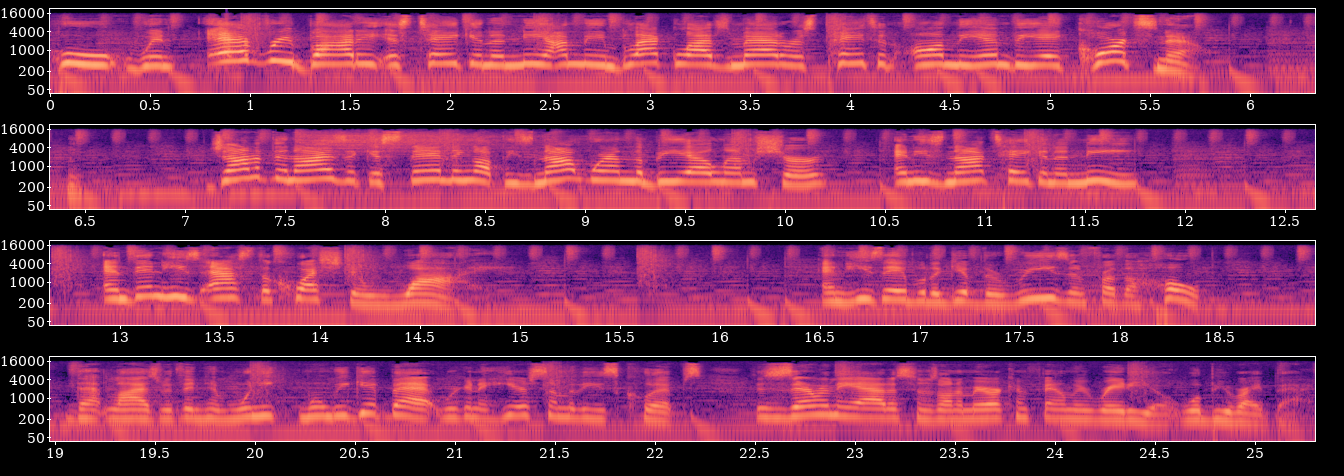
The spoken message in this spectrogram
who, when everybody is taking a knee, I mean, Black Lives Matter is painted on the NBA courts now. Jonathan Isaac is standing up. He's not wearing the BLM shirt and he's not taking a knee. And then he's asked the question, why? And he's able to give the reason for the hope that lies within him. When he when we get back, we're gonna hear some of these clips. This is Airing the Addisons on American Family Radio. We'll be right back.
